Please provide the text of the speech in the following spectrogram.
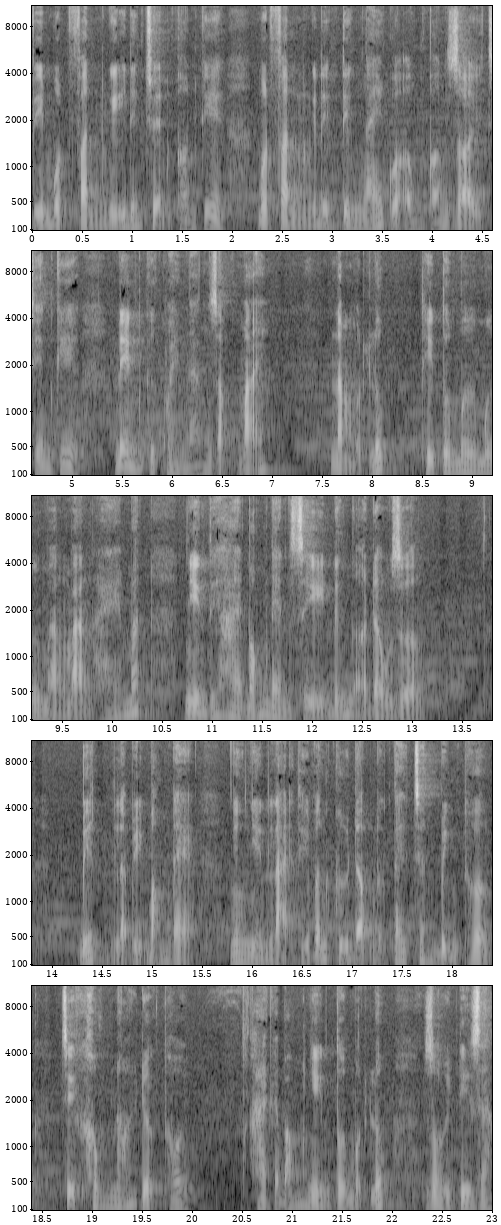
vì một phần nghĩ đến chuyện con kia, một phần nghĩ đến tiếng ngáy của ông con rời trên kia nên cứ quay ngang dọc mãi. Nằm một lúc thì tôi mơ mơ màng màng hé mắt, nhìn thấy hai bóng đen sì đứng ở đầu giường. Biết là bị bóng đè, nhưng nhìn lại thì vẫn cử động được tay chân bình thường, chỉ không nói được thôi. Hai cái bóng nhìn tôi một lúc rồi đi ra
